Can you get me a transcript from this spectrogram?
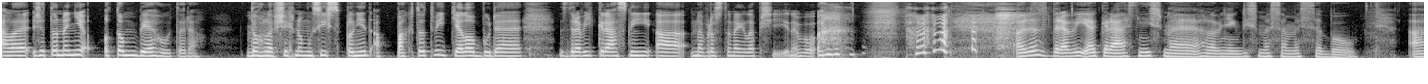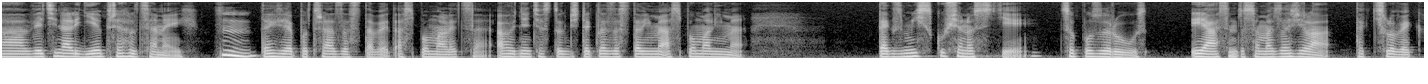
ale že to není o tom běhu teda tohle mhm. všechno musíš splnit a pak to tvý tělo bude zdravý, krásný a naprosto nejlepší, nebo... ono zdraví a krásný jsme, hlavně když jsme sami sebou. A většina lidí je přehlcených. Hmm. Takže je potřeba zastavit a zpomalit se. A hodně často, když takhle zastavíme a zpomalíme, tak z mých zkušenosti, co pozoruju, já jsem to sama zažila, tak člověk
